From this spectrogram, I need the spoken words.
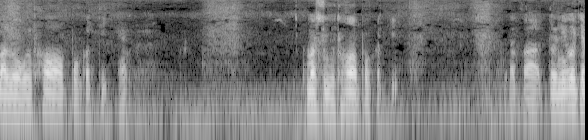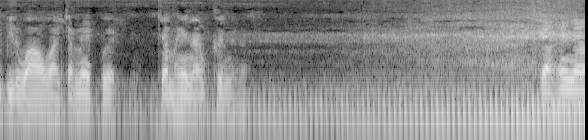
มาลงท่อปกติครับมาสู่ท่อปกติ แล้วก็ตัวนี้ก็จะปิดวาล์วไว้จะไม่เปิด จะไม่ให้น้ำขึ้นนะครับ จะให้น้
